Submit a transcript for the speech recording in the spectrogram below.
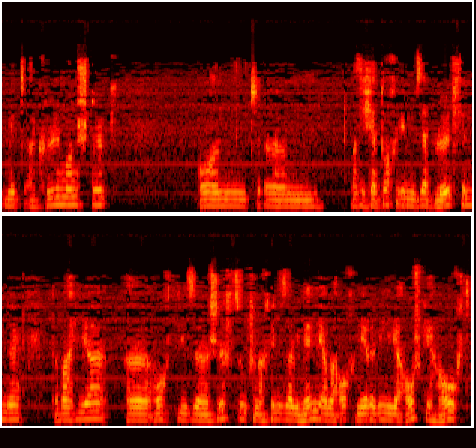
mit Acrylmundstück und ähm, was ich ja doch eben sehr blöd finde, da war hier äh, auch dieser Schriftzug von Achille Savinelli, aber auch mehr oder weniger aufgehaucht.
